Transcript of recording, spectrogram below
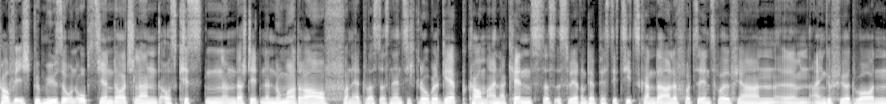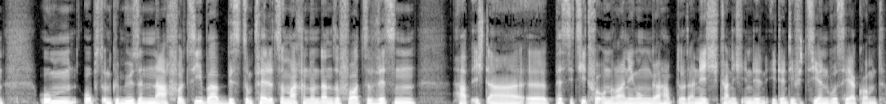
kaufe ich Gemüse und Obst hier in Deutschland aus Kisten und da steht eine Nummer drauf von etwas, das nennt sich Global Gap, kaum einer kennt's. Das ist während der Pestizidskandale vor 10, 12 Jahren ähm, eingeführt worden, um Obst und Gemüse nachvollziehbar bis zum Feld zu machen und dann sofort zu wissen, habe ich da äh, Pestizidverunreinigungen gehabt oder nicht? Kann ich identifizieren, wo es herkommt?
